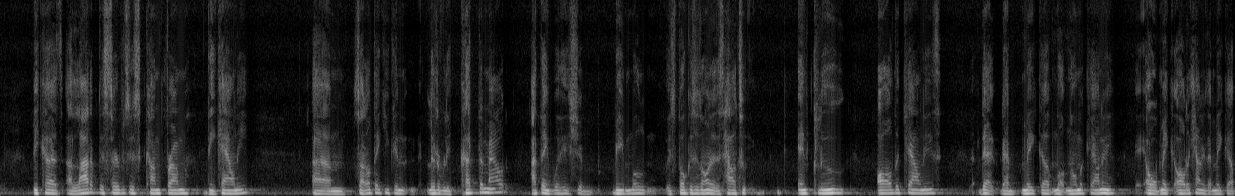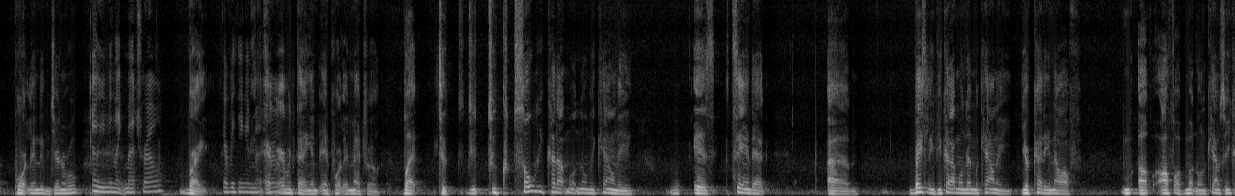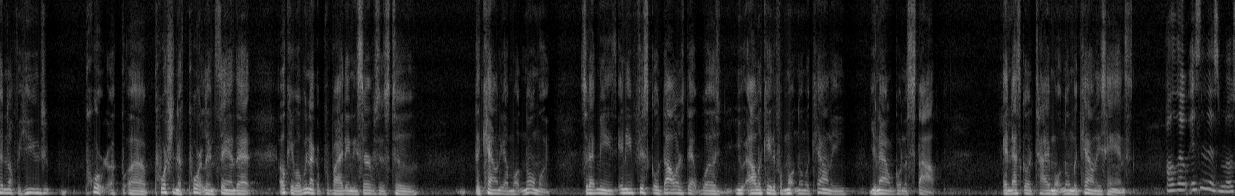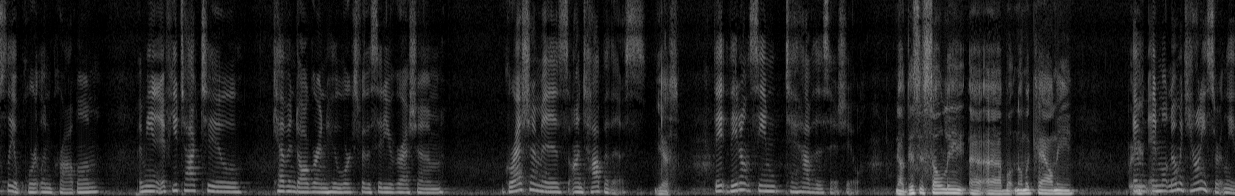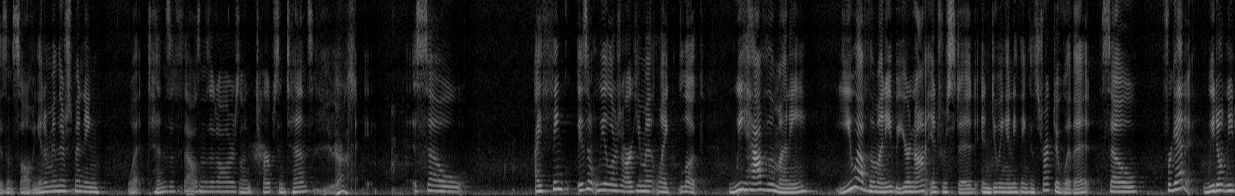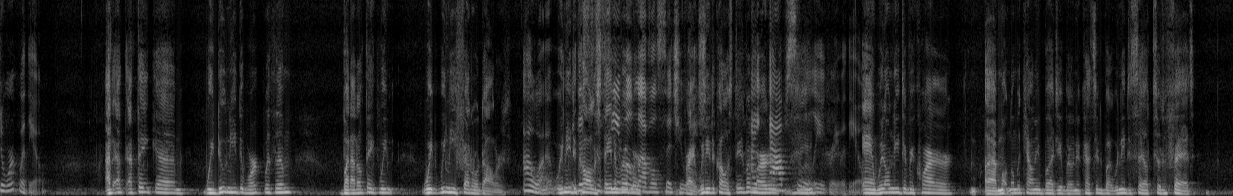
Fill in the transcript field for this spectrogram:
because a lot of the services come from the county. Um, so I don't think you can literally cut them out. I think what he should be mo- is focuses on is how to include all the counties that, that make up Multnomah County, or make all the counties that make up Portland in general. Oh, you mean like Metro? Right. Everything in Metro? E- everything in, in Portland Metro. But to to solely cut out Multnomah County is saying that um, basically, if you cut out Multnomah County, you're cutting off of, off of Multnomah County. So you're cutting off a huge port, uh, portion of Portland, saying that okay, well, we're not going to provide any services to the county of Multnomah. So that means any fiscal dollars that was you allocated for Multnomah County, you're now going to stop, and that's going to tie Multnomah County's hands. Although, isn't this mostly a Portland problem? I mean, if you talk to Kevin Dahlgren, who works for the city of Gresham, Gresham is on top of this. Yes. They, they don't seem to have this issue. No, this is solely uh, uh, Multnomah County. And, and Multnomah County certainly isn't solving it. I mean, they're spending, what, tens of thousands of dollars on tarps and tents? Yes. So I think, isn't Wheeler's argument like, look, we have the money, you have the money, but you're not interested in doing anything constructive with it. So forget it. We don't need to work with you. I, I, I think um, we do need to work with them, but I don't think we we, we need federal dollars. Oh, uh, We need to call a state of emergency level situation. Right. We need to call a state of emergency. I absolutely agree with you. And we don't need to require uh, Multnomah County budget, but when it comes to the budget, we need to sell to the feds.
